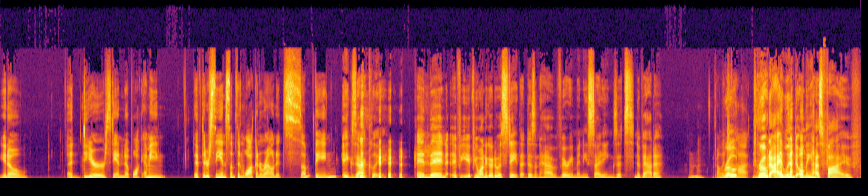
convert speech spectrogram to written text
you know, a deer standing up walking. I mean, if they're seeing something walking around, it's something. exactly. and then if if you want to go to a state that doesn't have very many sightings, it's Nevada. Hmm, probably Rhode, too hot. Rhode Island only has five.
